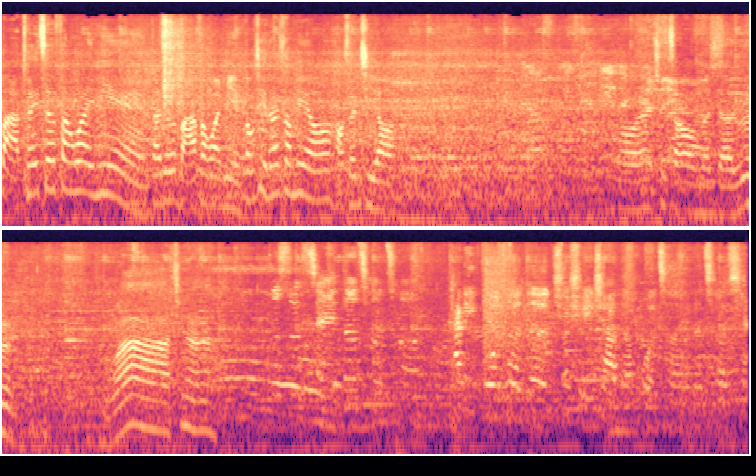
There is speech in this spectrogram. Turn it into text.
把推车放外面，大家都把它放外面，东西也在上面哦，好神奇哦。我要去找我们的 room。哇，进来了。这是谁的车车？哈利波特的去学校的火车的车厢。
